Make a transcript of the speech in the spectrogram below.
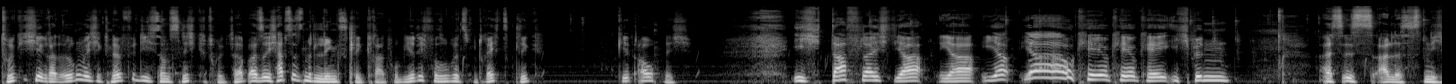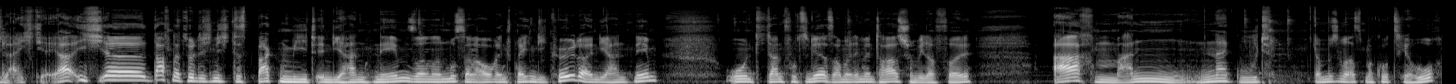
Drücke ich hier gerade irgendwelche Knöpfe, die ich sonst nicht gedrückt habe? Also ich habe es jetzt mit Linksklick gerade probiert. Ich versuche jetzt mit Rechtsklick. Geht auch nicht. Ich darf vielleicht, ja, ja, ja, ja, okay, okay, okay. Ich bin, es ist alles nicht leicht hier, ja. Ich äh, darf natürlich nicht das Backmeat in die Hand nehmen, sondern muss dann auch entsprechend die Köder in die Hand nehmen. Und dann funktioniert das auch. Mein Inventar ist schon wieder voll. Ach Mann. Na gut. Dann müssen wir erstmal kurz hier hoch.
